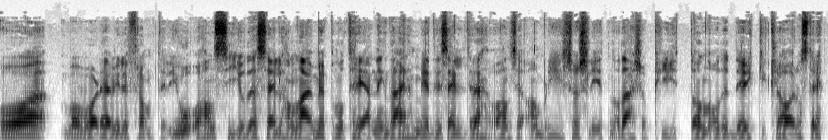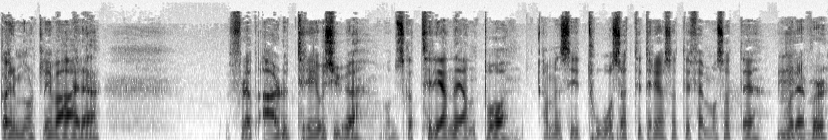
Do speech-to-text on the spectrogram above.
Og hva var det jeg ville fram til? Jo, og han sier jo det selv, han er jo med på noe trening der med disse eldre, og han sier han blir så sliten, og det er så pyton, og det, det å ikke klare å strekke armene ordentlig i været Fordi at er du 23, og du skal trene igjen på ja, men si 72, 73, 75, whatever,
